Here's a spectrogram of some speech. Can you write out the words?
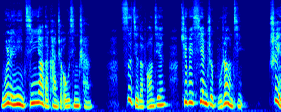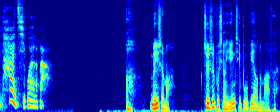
吴玲玲惊讶的看着欧星辰，自己的房间却被限制不让进，这也太奇怪了吧？啊，没什么，只是不想引起不必要的麻烦。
